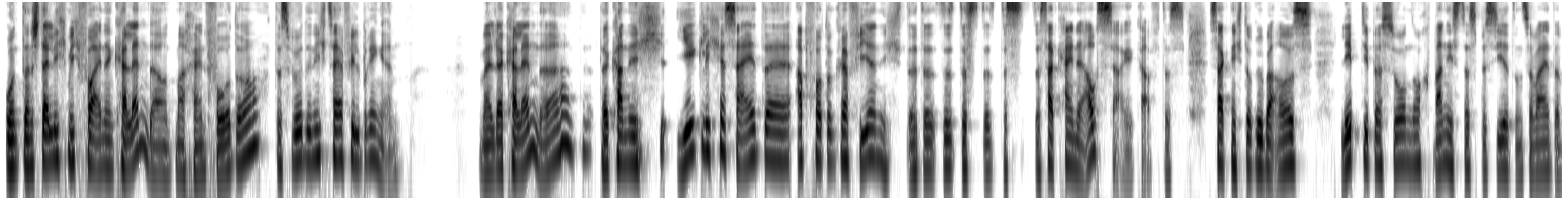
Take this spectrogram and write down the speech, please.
und dann stelle ich mich vor einen Kalender und mache ein Foto. Das würde nicht sehr viel bringen. Weil der Kalender, da kann ich jegliche Seite abfotografieren. Ich, das, das, das, das, hat keine Aussagekraft. Das sagt nicht darüber aus, lebt die Person noch, wann ist das passiert und so weiter.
